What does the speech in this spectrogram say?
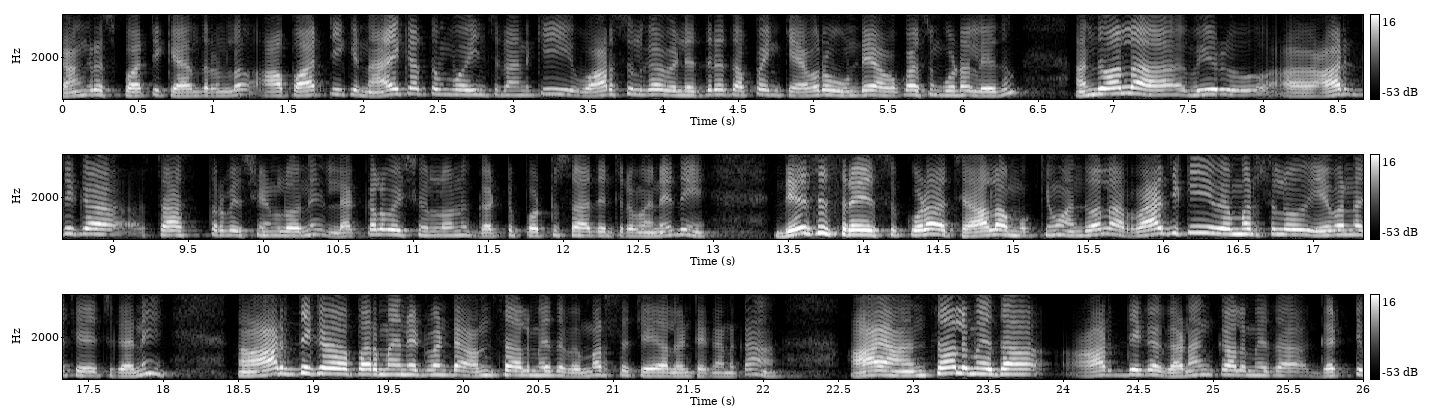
కాంగ్రెస్ పార్టీ కేంద్రంలో. ఆ పార్టీకి నాయకత్వం వహించడానికి వారసులుగా వీళ్ళిద్దరే తప్ప ఇంకెవరూ ఉండే అవకాశం కూడా లేదు. అందువల్ల వీరు ఆర్థిక శాస్త్ర విషయంలోని లెక్కల విషయంలోని గట్టి పట్టు సాధించడం అనేది దేశ శ్రేయస్సు కూడా చాలా ముఖ్యం. అందువల్ల రాజకీయ విమర్శలు ఏమన్నా చేయొచ్చు కానీ ఆర్థిక పరమైనటువంటి అంశాల మీద విమర్శ చేయాలంటే కనుక ఆ అంశాల మీద ఆర్థిక గణాంకాల మీద గట్టి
